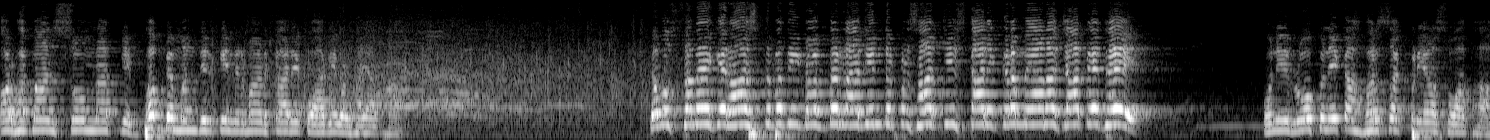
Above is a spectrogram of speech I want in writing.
और भगवान सोमनाथ के भव्य मंदिर के निर्माण कार्य को आगे बढ़ाया था। जब उस समय के राष्ट्रपति डॉक्टर राजेंद्र प्रसाद जी इस कार्यक्रम में आना चाहते थे, उन्हें रोकने का भरसक प्रयास हुआ था।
